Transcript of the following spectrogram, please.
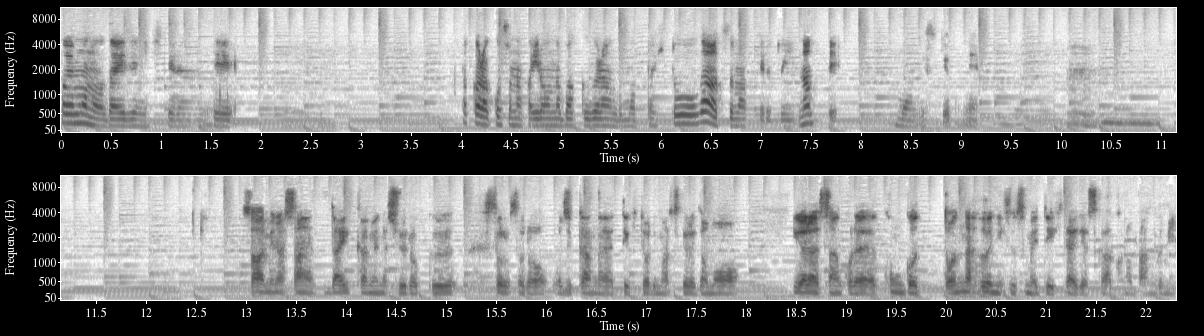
そういうものを大事にしてるんで、だからこそなんかいろんなバックグラウンド持った人が集まってるといいなって思うんですけどね。うんさあ皆さん、第1回目の収録、そろそろお時間がやってきておりますけれども、五十嵐さん、これ、今後、どんな風に進めていきたいですか、この番組、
